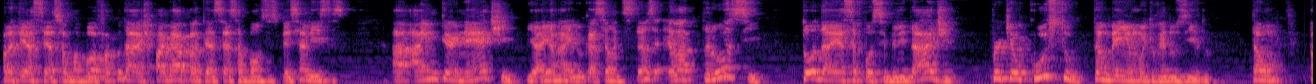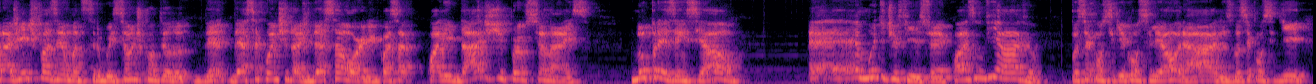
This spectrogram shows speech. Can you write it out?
para ter acesso a uma boa faculdade, pagar para ter acesso a bons especialistas. A, a internet e a, a educação à distância, ela trouxe toda essa possibilidade porque o custo também é muito reduzido. Então, para a gente fazer uma distribuição de conteúdo de, dessa quantidade, dessa ordem, com essa qualidade de profissionais no presencial, é, é muito difícil, é quase inviável. Você conseguir conciliar horários, você conseguir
